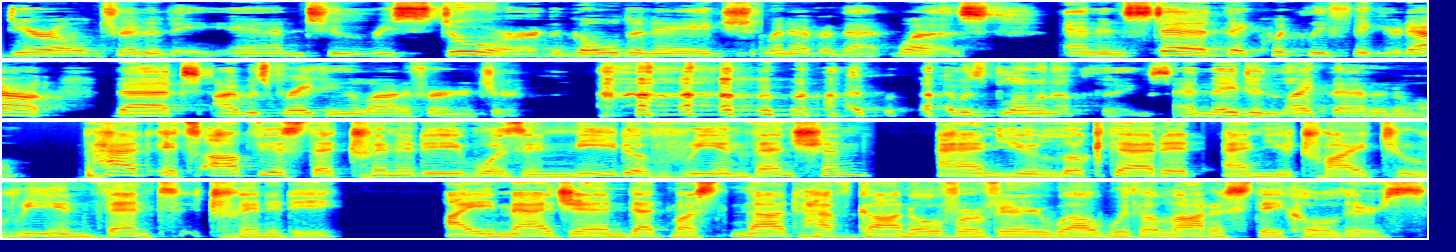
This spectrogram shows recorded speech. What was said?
dear old Trinity and to restore the golden age whenever that was. And instead, they quickly figured out that I was breaking a lot of furniture. I, I, was blowing up things, and they didn't like that at all. Pat, it's obvious that Trinity was in need of reinvention, and you looked at it and you tried to reinvent Trinity. I imagine that must not have gone over very well with a lot of stakeholders.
